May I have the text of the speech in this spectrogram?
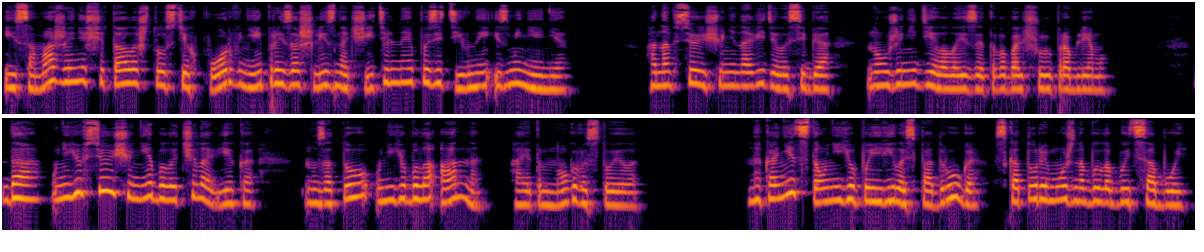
и сама Женя считала, что с тех пор в ней произошли значительные позитивные изменения. Она все еще ненавидела себя но уже не делала из этого большую проблему. Да, у нее все еще не было человека, но зато у нее была Анна, а это многого стоило. Наконец-то у нее появилась подруга, с которой можно было быть собой.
